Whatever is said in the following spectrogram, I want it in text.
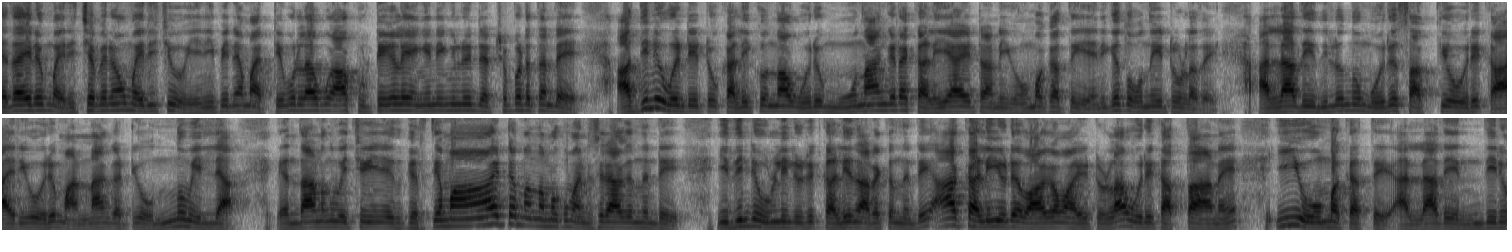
ഏതായാലും മരിച്ചവനോ മരിച്ചു. ഇനി പിന്നെ മറ്റുള്ള ആ കുട്ടികളെ എങ്ങനെയെങ്കിലും രക്ഷപ്പെടുത്തണ്ടേ? അതിനു വേണ്ടിയിട്ട് കളിക്കുന്ന ഒരു മൂന്നാംകിട കളിയായിട്ടാണ് യോമക്കത്ത് എനിക്ക് തോന്നിയിട്ടുള്ളത്. അല്ലാതെ ഇതിലൊന്നും ഒരു സത്യമോ ഒരു കാര്യമോ ഒരു മണ്ണാങ്കട്ടിയോ ഒന്നുമില്ല. എന്താണെന്ന് വെച്ച് കഴിഞ്ഞാൽ ഇത് കൃത്യമായിട്ട് നമുക്ക് മനസ്സിലാകുന്നുണ്ട്. ഇതിന്റെ ഉള്ളിലൊരു കളി നടക്കുന്നുണ്ട്. ആ കളിയുടെ ഭാഗമായിട്ടുള്ള ഒരു കത്താണ് ഈ ഓമക്കത്ത് അല്ലാതെ എന്തിനു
